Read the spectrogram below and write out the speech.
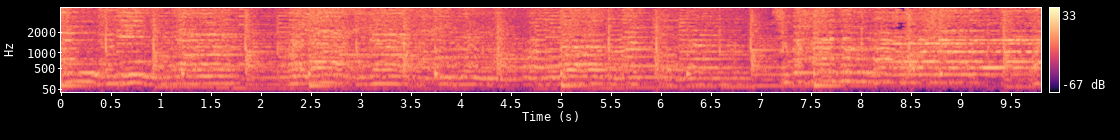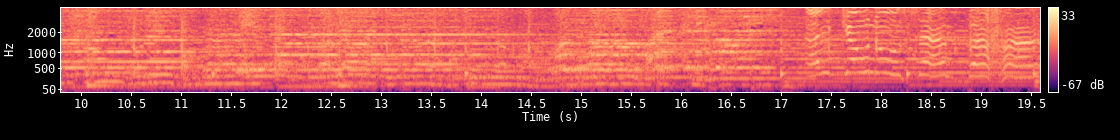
الحمد لله ولا إله إلا الله والله أكبر سبحان الله الكون سبحان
